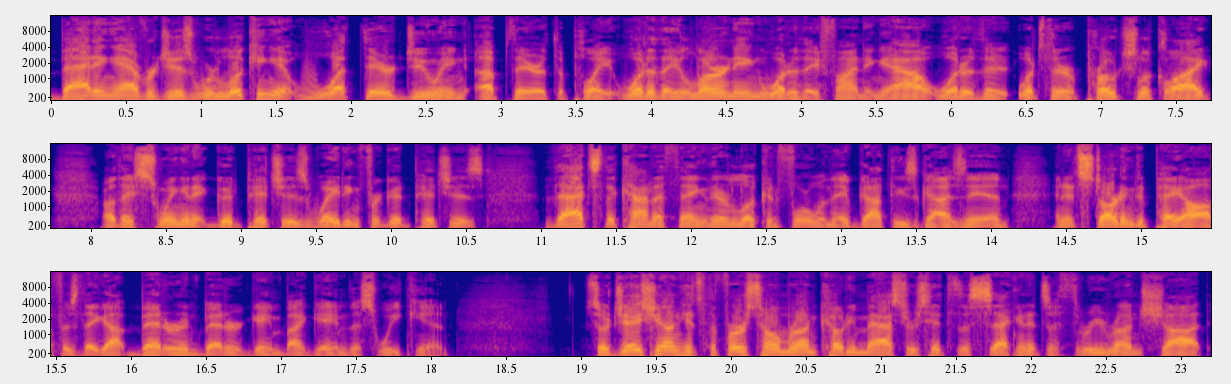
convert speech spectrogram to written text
batting averages. We're looking at what they're doing up there at the plate. What are they learning? What are they finding out? What are the what's their approach look like? Are they swinging at good pitches, waiting for good pitches? That's the kind of thing they're looking for when they've got these guys in, and it's starting to pay off as they got better and better game by game this weekend. So Jace Jung hits the first home run. Cody Masters hits the second. It's a three-run shot.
